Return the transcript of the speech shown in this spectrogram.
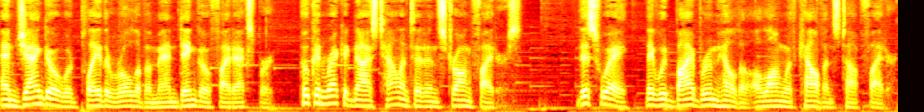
And Django would play the role of a Mandingo fight expert who can recognize talented and strong fighters. This way, they would buy Broomhilda along with Calvin's top fighter.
